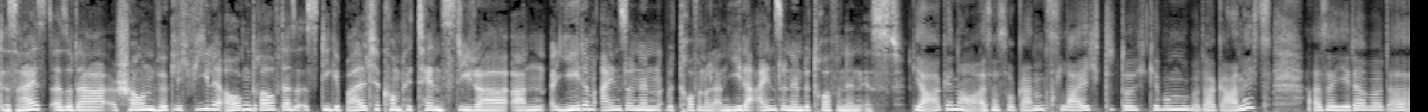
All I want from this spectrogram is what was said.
Das heißt also, da schauen wirklich viele Augen drauf. Das ist die geballte Kompetenz, die da an jedem einzelnen Betroffenen oder an jeder einzelnen Betroffenen ist. Ja, genau. Also so ganz leicht durchgewungen wird da gar nichts. Also jeder wird da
